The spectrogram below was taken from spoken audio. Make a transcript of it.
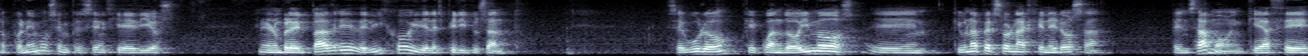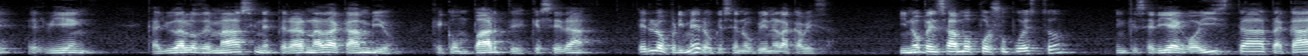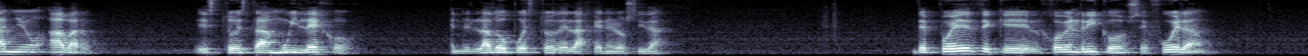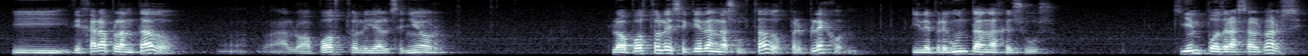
Nos ponemos en presencia de Dios, en el nombre del Padre, del Hijo y del Espíritu Santo. Seguro que cuando oímos eh, que una persona es generosa, pensamos en que hace el bien, que ayuda a los demás sin esperar nada a cambio, que comparte, que se da. Es lo primero que se nos viene a la cabeza. Y no pensamos, por supuesto, en que sería egoísta, tacaño, avaro. Esto está muy lejos en el lado opuesto de la generosidad. Después de que el joven rico se fuera y dejara plantado a los apóstoles y al Señor, los apóstoles se quedan asustados, perplejos, y le preguntan a Jesús, ¿quién podrá salvarse?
